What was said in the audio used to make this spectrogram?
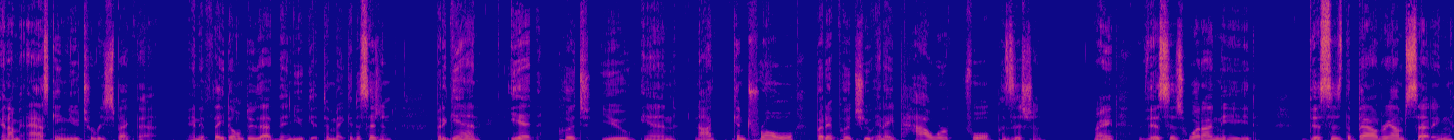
and I'm asking you to respect that. And if they don't do that, then you get to make a decision. But again, it puts you in not control, but it puts you in a powerful position, right? This is what I need. This is the boundary I'm setting.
